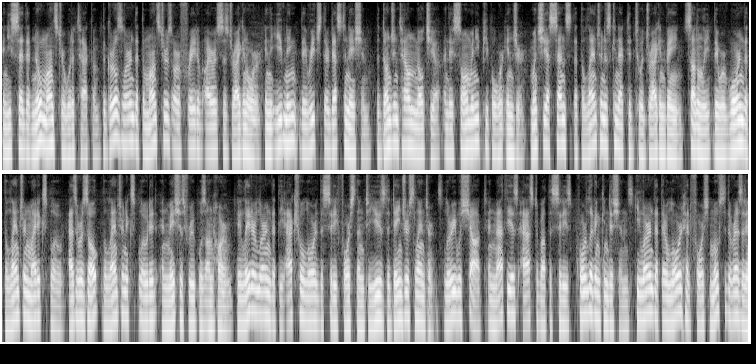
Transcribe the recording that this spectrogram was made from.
and he said that no monster would attack them. The girls learned that the monsters are afraid of Iris's dragon aura. In the evening, they reached their destination, the dungeon town Melchia, and they saw many people were injured. Melchia sensed that the lantern is connected to a dragon vein. Suddenly, they were warned that the lantern might explode. As a result, the lantern exploded and Matthias' group was unharmed. They later learned that the actual lord of the city forced them to use the dangerous lanterns. Luri was shocked, and Matthias asked about the city's poor living conditions. He learned that their lord had forced most of the residents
